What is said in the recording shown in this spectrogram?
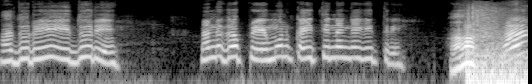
ಅದು ರೀ ಇದು ರೀ ನನಗ ಪ್ರೇಮನ್ ಕೈ ತಿನ್ನಂಗಾಗೈತ್ರಿ ಹಾ? ಹಾಂ?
